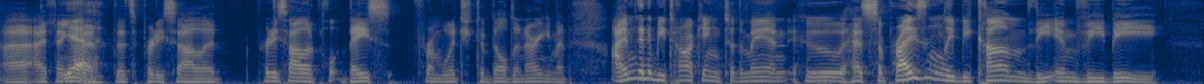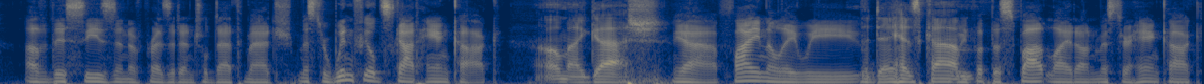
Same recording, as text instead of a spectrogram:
Uh, I think Yeah. that, that's a pretty solid, pretty solid base from which to build an argument. I'm going to be talking to the man who has surprisingly become the MVB of this season of Presidential Deathmatch, Mr. Winfield Scott Hancock. Oh my gosh. Yeah, finally we The day has come. we put the spotlight on Mr. Hancock.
